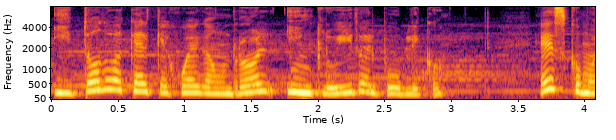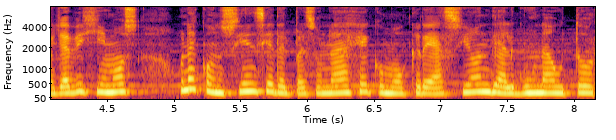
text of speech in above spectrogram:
y todo aquel que juega un rol, incluido el público. Es, como ya dijimos, una conciencia del personaje como creación de algún autor.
